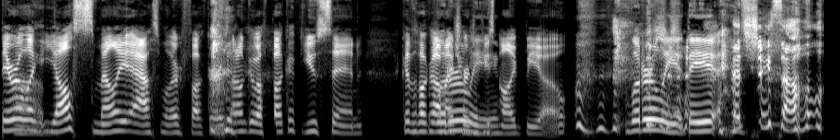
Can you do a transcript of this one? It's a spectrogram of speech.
they were like, Um, "Y'all smelly ass motherfuckers! I don't give a fuck if you sin. Get the fuck out of my church if you smell like bo." Literally, they That's Chase out.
